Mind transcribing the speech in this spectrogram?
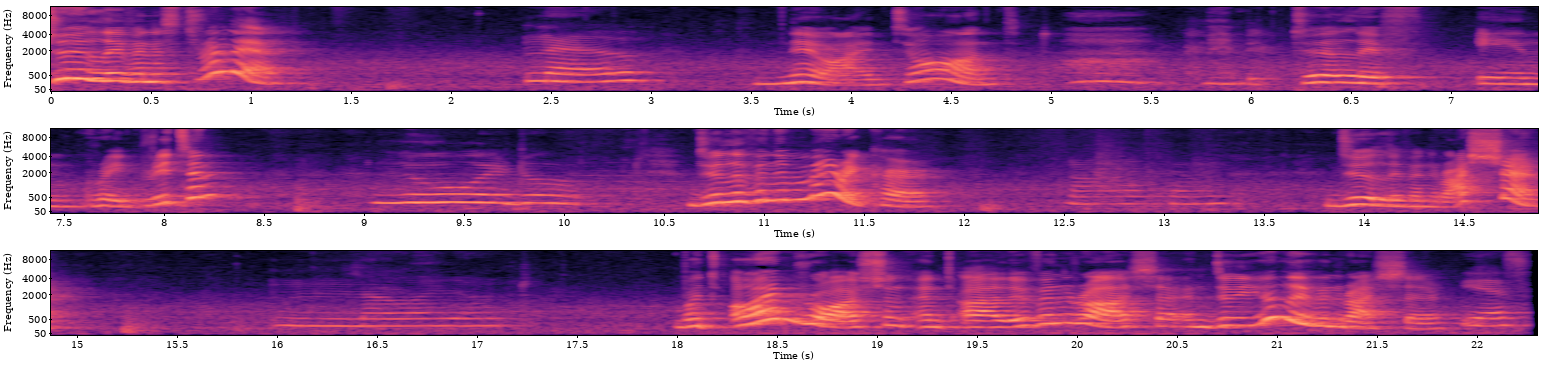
Do you live in Australia? No. No, I don't. Maybe do you live in Great Britain? No, I don't. Do you live in America? No, I don't. Do you live in Russia? No, I don't. But I'm Russian and I live in Russia. And do you live in Russia? Yes.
